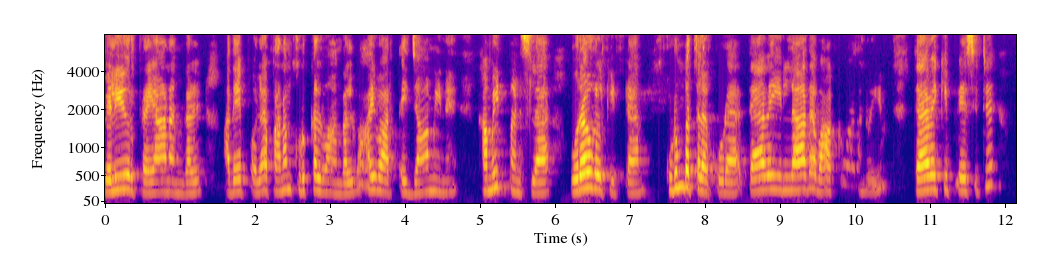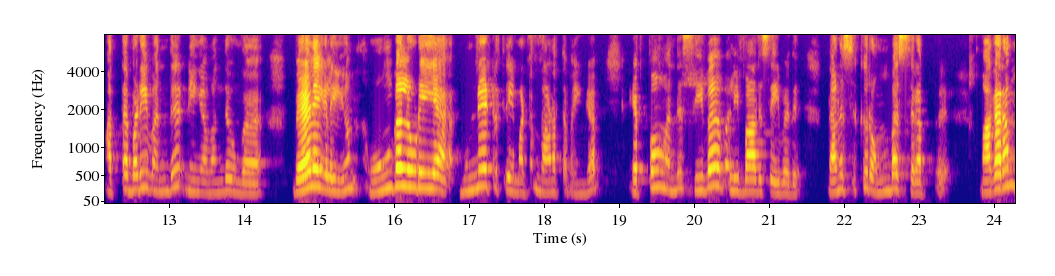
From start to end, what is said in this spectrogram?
வெளியூர் பிரயாணங்கள் அதே போல் பணம் கொடுக்கல் வாங்கல் வாய் வார்த்தை ஜாமீன் கமிட்மெண்ட்ஸில் உறவுகள் கிட்ட குடும்பத்தில் கூட தேவையில்லாத வாக்குவாதங்களையும் தேவைக்கு பேசிட்டு மற்றபடி வந்து நீங்கள் வந்து உங்கள் வேலைகளையும் உங்களுடைய முன்னேற்றத்திலே மட்டும் கவனத்தை வைங்க. எப்பவும் வந்து சிவ வழிபாடு செய்வது தனுசுக்கு ரொம்ப சிறப்பு. மகரம்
